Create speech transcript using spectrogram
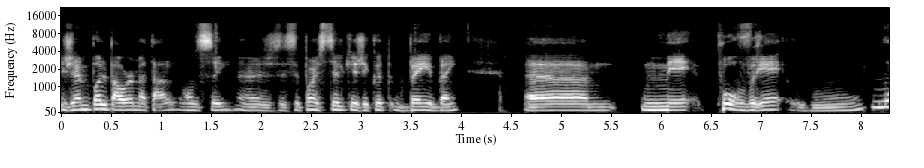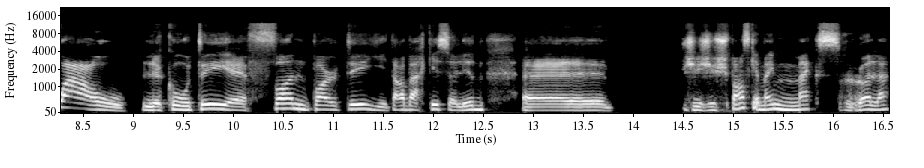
J'aime pas le power metal, on le sait. Euh, c'est pas un style que j'écoute bien, bien. Euh, mais pour vrai, wow! Le côté fun party, il est embarqué solide. Je pense que même Max Roland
